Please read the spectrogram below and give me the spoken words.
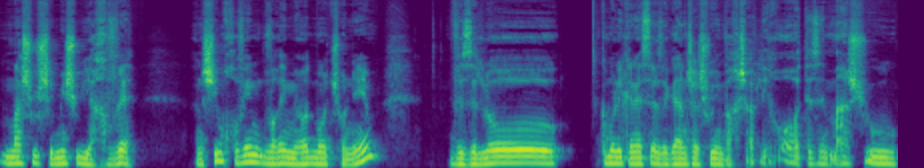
משהו שמישהו יחווה. אנשים חווים דברים מאוד מאוד שונים, וזה לא כמו להיכנס לאיזה גן שעשועים ועכשיו לראות איזה משהו,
